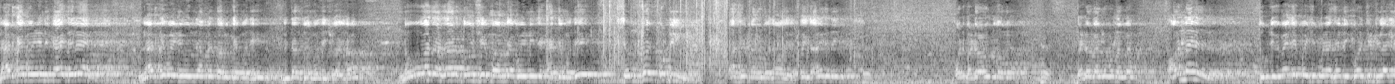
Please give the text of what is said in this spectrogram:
लाडक्या बहिणीने काय दिले? लाडक्या बहिणी योजना आपल्या तालुक्यामध्ये विधानसभेमध्ये शिवाजीराव नव्वद हजार दोनशे आमच्या बहिणींच्या खात्यामध्ये सदुसष्ट कोटी पासष्ट लाख जमा झाले. पैसे आले की नाही? पण भेटवलं तुम्हाला? भेटावं लागलं कोणाला? ऑनलाईन तुमचे विम्याचे पैसे मिळण्यासाठी कोण चिठ्ठी लागली?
